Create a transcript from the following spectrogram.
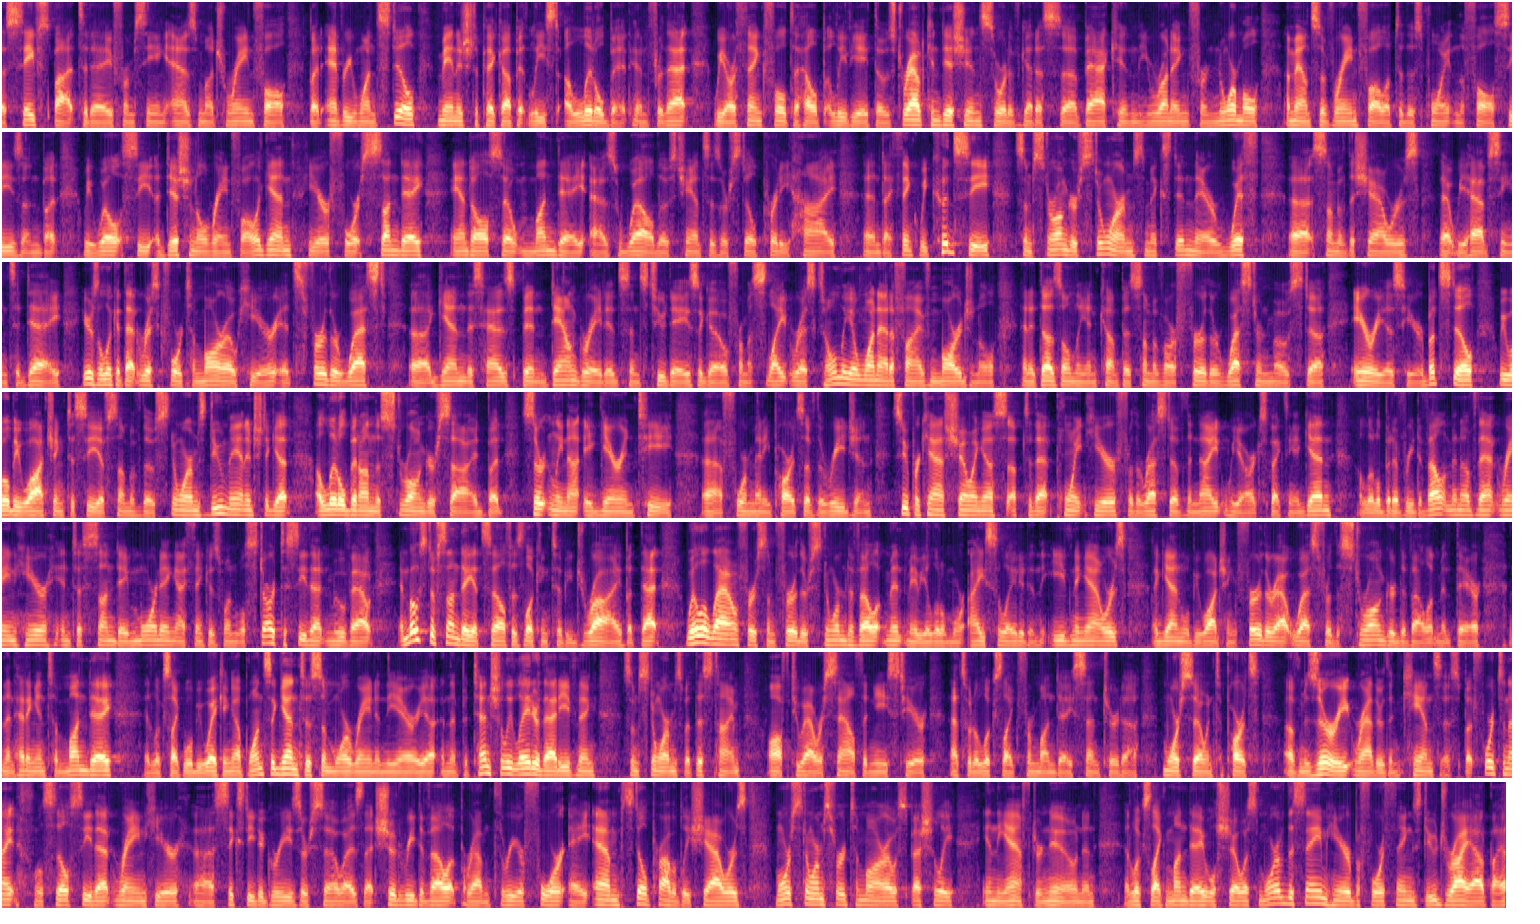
safe spot today from seeing as much rainfall, but everyone still managed to pick up at least a little bit bit. And for that, we are thankful to help alleviate those drought conditions, sort of get us uh, back in the running for normal amounts of rainfall up to this point in the fall season. But we will see additional rainfall again here for Sunday and also Monday as well. Those chances are still pretty high. And I think we could see some stronger storms mixed in there with uh, some of the showers that we have seen today. Here's a look at that risk for tomorrow here. It's further west. Uh, again, this has been downgraded since two days ago from a slight risk to only a 1 out of 5 marginal, and it does only encompass some of our further westernmost uh, areas here. But still, we will be watching to see if some of those storms do manage to get a little bit on the stronger side, but certainly not a guarantee uh, for many parts of the region. Supercast showing us up to that point here for the rest of the night. We are expecting again a little bit of redevelopment of that rain here into Sunday morning, I think is when we'll start to see that move out. And most of Sunday itself is looking to be dry, but that will allow for some further storm development, maybe a little more isolated in the evening hours. Again, we'll be watching further out west for the stronger development there. And then heading into Monday, it looks like we'll be waking up once again to some more rain in the area, and then potentially later that evening, some storms, but this time off to our south and east here. That's what it looks like for Monday, centered uh, more so into parts of Missouri rather than Kansas. But for tonight, we'll still see that rain here, uh, 60 degrees or so, as that should redevelop around 3 or 4 a.m. Still probably showers. More storms for tomorrow, especially in the afternoon. And it looks like Monday will show us more of the same here before things do dry out by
